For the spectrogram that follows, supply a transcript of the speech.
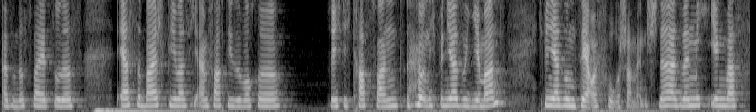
Also das war jetzt so das erste Beispiel, was ich einfach diese Woche richtig krass fand. Und ich bin ja so jemand, ich bin ja so ein sehr euphorischer Mensch. Ne? Also wenn mich irgendwas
